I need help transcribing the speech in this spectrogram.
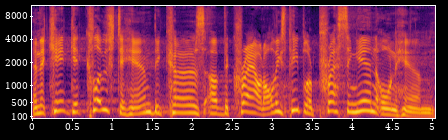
And they can't get close to him because of the crowd. All these people are pressing in on him.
